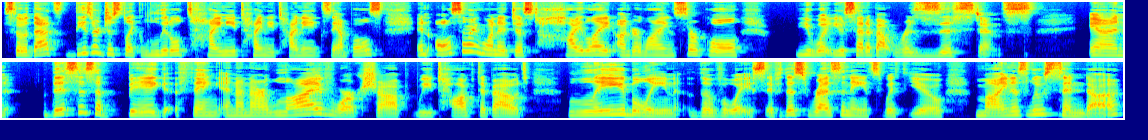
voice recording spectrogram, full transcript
So that's these are just like little tiny, tiny, tiny examples. And also I want to just highlight, underline, circle you what you said about resistance. And this is a big thing. And in our live workshop, we talked about labeling the voice. If this resonates with you, mine is Lucinda,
